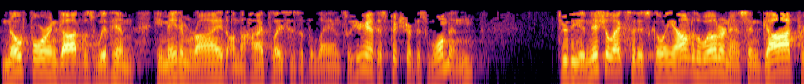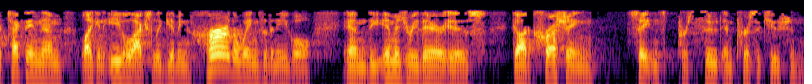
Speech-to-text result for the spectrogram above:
No foreign God was with him. He made him ride on the high places of the land. So here you have this picture of this woman through the initial exodus going out into the wilderness and God protecting them like an eagle, actually giving her the wings of an eagle. And the imagery there is God crushing Satan's pursuit and persecution.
